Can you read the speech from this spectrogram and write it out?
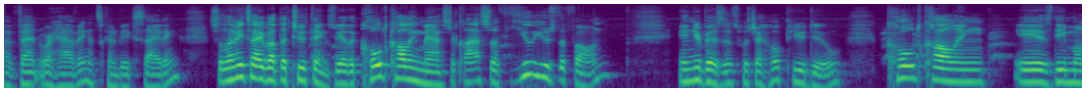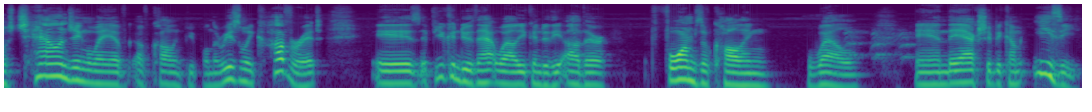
event we're having. It's going to be exciting. So let me tell you about the two things. We have the cold calling masterclass. So if you use the phone in your business, which I hope you do, cold calling is the most challenging way of, of calling people. And the reason we cover it is if you can do that well, you can do the other forms of calling well, and they actually become easy.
